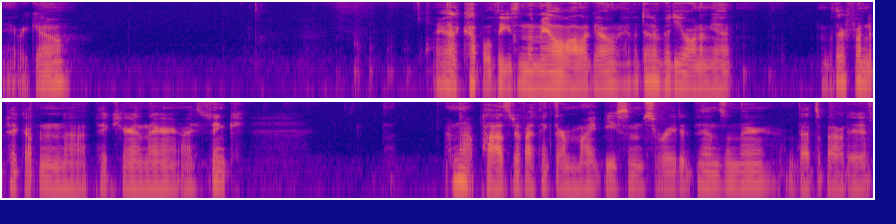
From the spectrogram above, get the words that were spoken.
there we go. I got a couple of these in the mail a while ago. I haven't done a video on them yet. But they're fun to pick up and uh, pick here and there. I think I'm not positive. I think there might be some serrated pins in there. That's about it.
